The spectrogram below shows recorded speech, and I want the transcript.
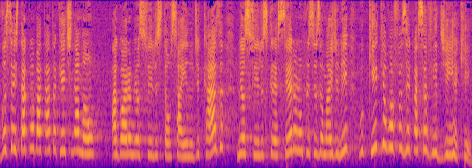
você está com a batata quente na mão. agora meus filhos estão saindo de casa, meus filhos cresceram, não precisam mais de mim. O que, que eu vou fazer com essa vidinha aqui?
